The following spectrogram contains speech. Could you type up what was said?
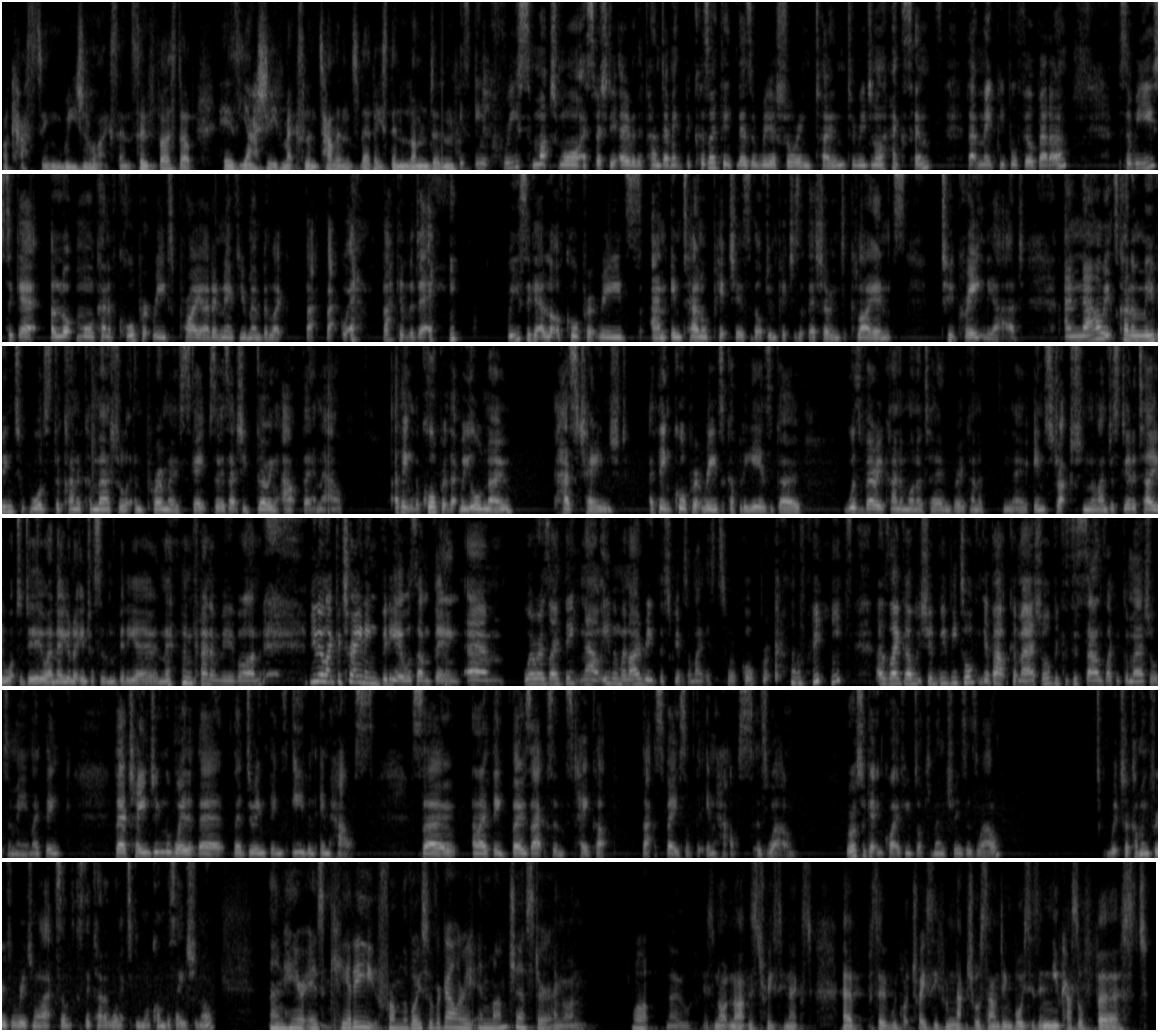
are casting regional accents. So first up, here's Yashi from Excellent Talent. They're based in London. It's increased much more, especially over the pandemic, because I think there's a reassuring tone to regional accents that make people feel better. So we used to get a lot more kind of corporate reads prior. I don't know if you remember, like back back when back in the day. We used to get a lot of corporate reads and internal pitches, so often pitches that they're showing to clients to create the ad. And now it's kind of moving towards the kind of commercial and promo scape. So it's actually going out there now. I think the corporate that we all know has changed. I think corporate reads a couple of years ago was very kind of monotone, very kind of, you know, instructional. I'm just going to tell you what to do. I know you're not interested in the video and then kind of move on. You know, like a training video or something. Um, whereas I think now, even when I read the scripts, I'm like, this is for a corporate read. I was like, oh, should we be talking about commercial? Because this sounds like a commercial to me. And I think they're changing the way that they're, they're doing things even in-house. So, and I think those accents take up that space of the in-house as well. We're also getting quite a few documentaries as well, which are coming through for regional accents because they kind of want it to be more conversational. And here is Katie from the voiceover gallery in Manchester. Hang on. What? No, it's not. Not it's Tracy next. Uh, so we've got Tracy from Natural Sounding Voices in Newcastle first.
